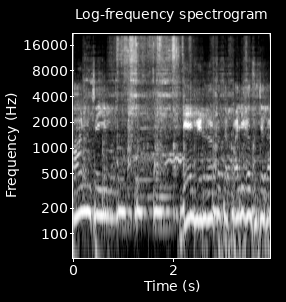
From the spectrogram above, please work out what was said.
പാനം ചെയ്യും. ദേവിയുടെ നൃത്തത്തെ പരിഹസിച്ചത്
